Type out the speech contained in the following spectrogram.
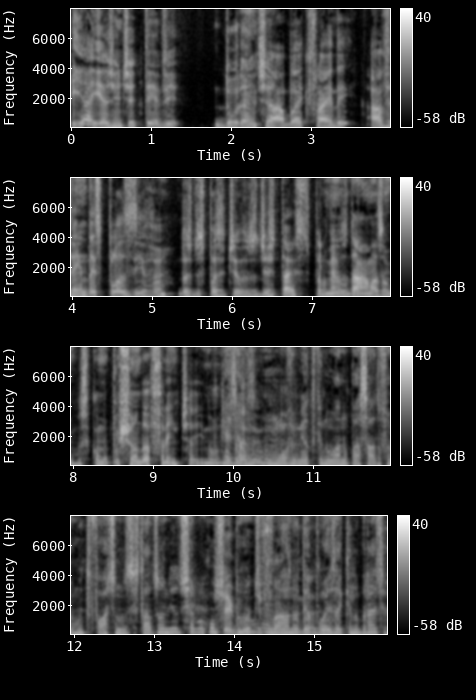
E aí a gente teve, durante a Black Friday, a venda explosiva dos dispositivos digitais, pelo menos da Amazon, como puxando à frente aí no, no Quer Brasil. Dizer, um, um, movimento que no ano passado foi muito forte nos Estados Unidos, chegou com chegou tudo um fato, ano depois aqui no Brasil.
